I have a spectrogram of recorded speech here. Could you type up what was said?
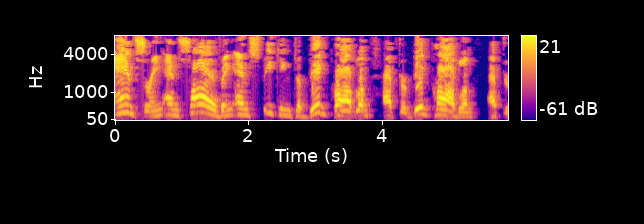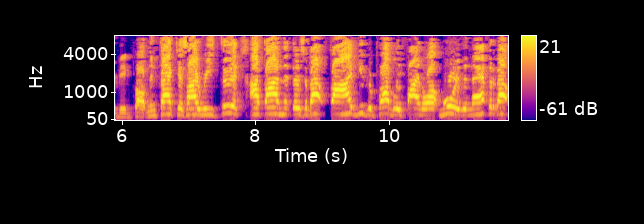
answering and solving and speaking to big problem after big problem after big problem. In fact, as I read through it, I find that there's about five, you could probably find a lot more than that, but about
